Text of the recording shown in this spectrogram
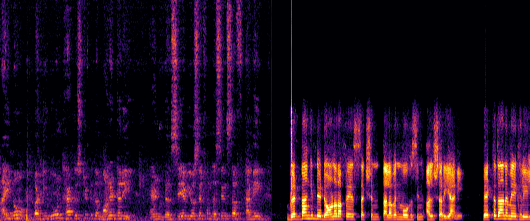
I know, but you don't have to stick to the monetary and uh, save yourself from the sins of having blood ബാങ്കിന്റെ ഡോണർ അഫയേഴ്സ് സെക്ഷൻ തലവൻ മോഹസിൻ അൽ ഷറിയാനി രക്തദാന മേഖലയിൽ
